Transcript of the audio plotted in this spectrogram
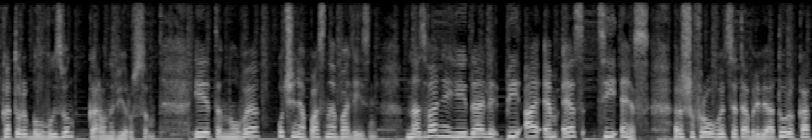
который был вызван коронавирусом. И это новая, очень опасная болезнь. Название ей дали PIMS-TS. Расшифровывается эта аббревиатура как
